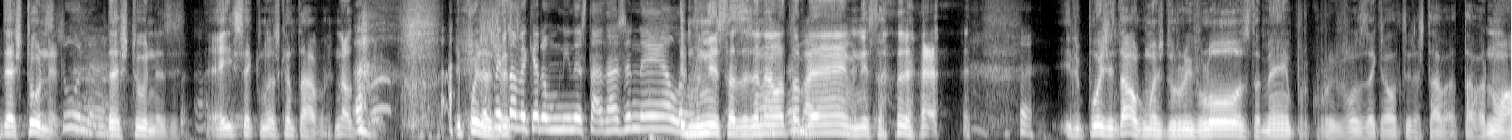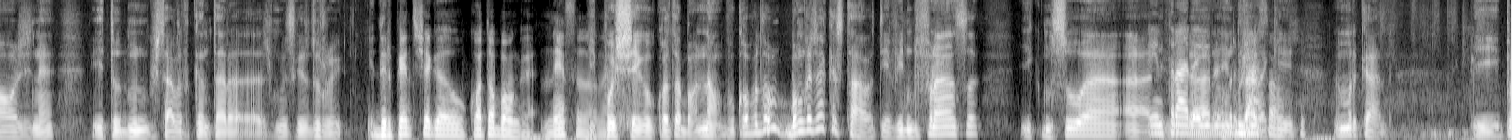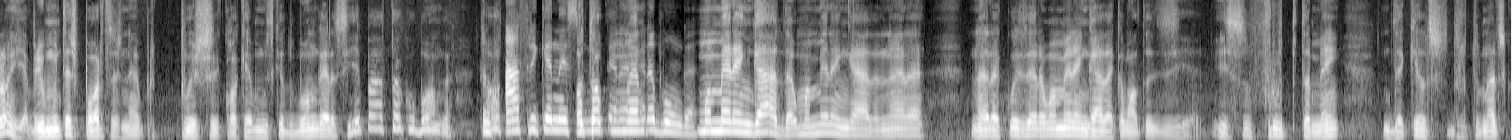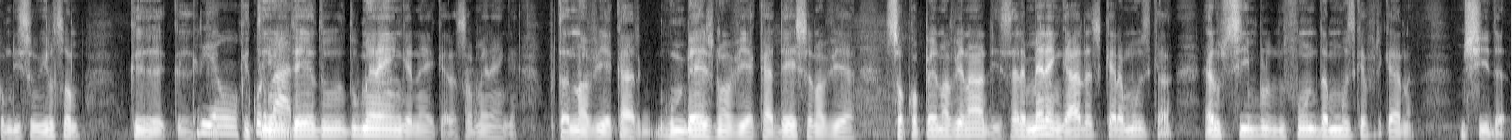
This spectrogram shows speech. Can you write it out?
das tunas. Das tunas. É isso é que nós cantávamos. Não, depois, Eu pensava vezes... que era um menino estás à janela. Menino estás à janela também. Menino estás... E depois, então, algumas do Rui Veloso também, porque o Rui Veloso naquela altura estava, estava no auge, né? E todo mundo gostava de cantar as músicas do Rui. E de repente chega o Cotabonga, nessa... E depois né? chega o Cotabonga. Não, o Cotabonga já cá estava, tinha vindo de França e começou a, a entrar, aí no entrar aqui no mercado. E pronto, e abriu muitas portas, né? Porque depois qualquer música do Bonga era assim, epá, toca o Bonga. Portanto, África nesse momento era, era Bonga. Uma merengada, uma merengada, não era não era coisa, era uma merengada que a malta dizia. Isso fruto também daqueles retornados, como disse o Wilson, que, que, que, que tinham a ideia do, do merengue, né? que era só merengue. Portanto, não havia cá gumbés, não havia cá deixa, não havia socopé, não havia nada disso. Era merengadas, que era música, era o símbolo, no fundo, da música africana mexida.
